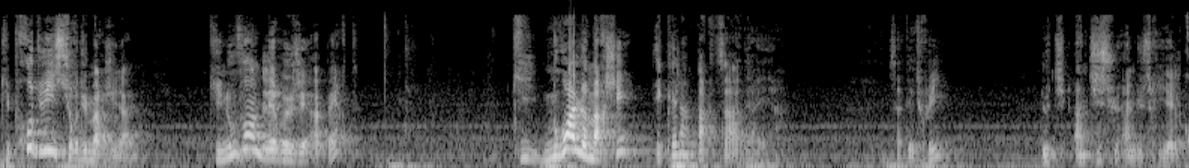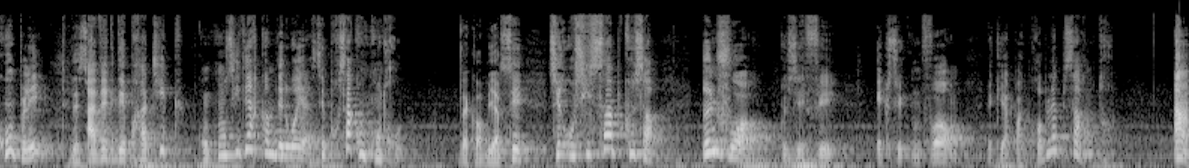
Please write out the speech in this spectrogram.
qui produisent sur du marginal, qui nous vendent les rejets à perte, qui noient le marché, et quel impact ça a derrière? Ça détruit un tissu industriel complet avec des pratiques qu'on considère comme déloyales. C'est pour ça qu'on contrôle. D'accord, bien. C'est aussi simple que ça. Une fois que c'est fait et que c'est conforme et qu'il n'y a pas de problème, ça rentre. Un,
